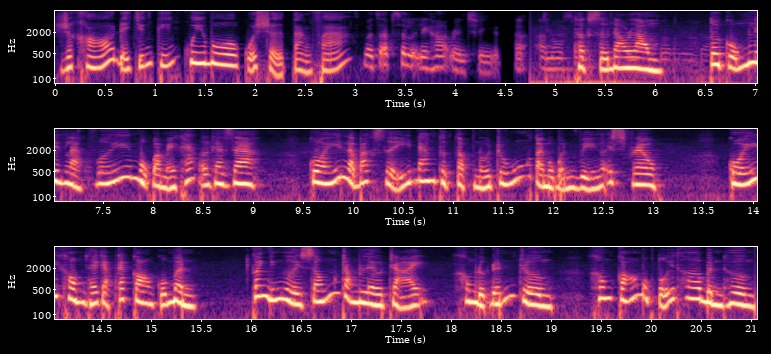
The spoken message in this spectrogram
rất khó để chứng kiến quy mô của sự tàn phá. Thật sự đau lòng. Tôi cũng liên lạc với một bà mẹ khác ở Gaza. Cô ấy là bác sĩ đang thực tập nội trú tại một bệnh viện ở Israel. Cô ấy không thể gặp các con của mình. Có những người sống trong lều trại, không được đến trường, không có một tuổi thơ bình thường.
